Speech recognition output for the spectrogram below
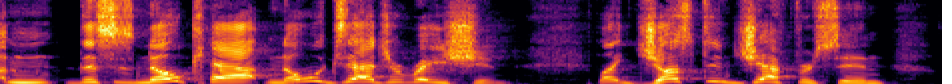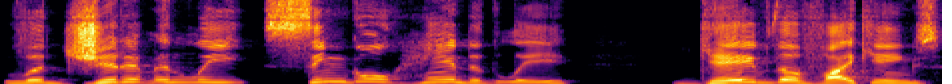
um, this is no cap, no exaggeration. Like Justin Jefferson legitimately single handedly gave the Vikings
